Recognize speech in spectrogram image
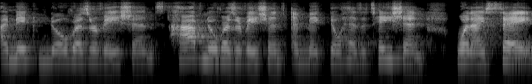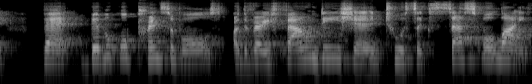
I make no reservations, have no reservations, and make no hesitation when I say that biblical principles are the very foundation to a successful life.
